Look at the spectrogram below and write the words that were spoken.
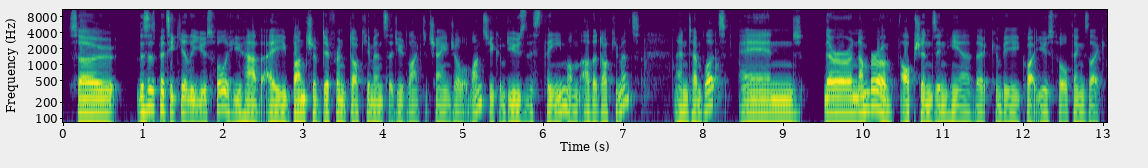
So this is particularly useful if you have a bunch of different documents that you'd like to change all at once. You can use this theme on other documents and templates. And there are a number of options in here that can be quite useful. Things like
